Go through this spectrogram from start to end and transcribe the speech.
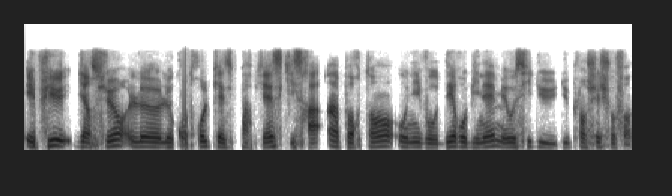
Et puis, bien sûr, le, contrôle pièce par pièce qui sera important au niveau des robinets, mais aussi du, plancher chauffant.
